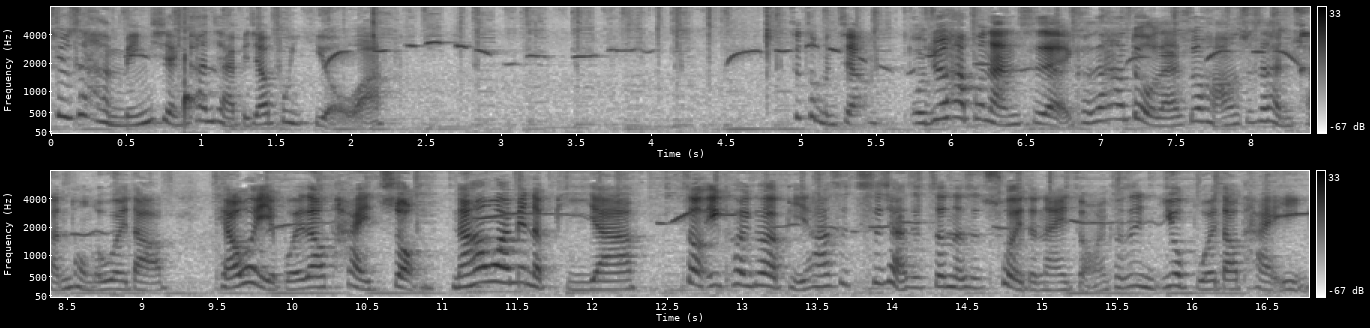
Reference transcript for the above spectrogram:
是不是很明显看起来比较不油啊？这怎么讲？我觉得它不难吃哎，可是它对我来说好像就是很传统的味道，调味也不会到太重。然后外面的皮呀，这种一颗一颗的皮，它是吃起来是真的是脆的那一种哎，可是你又不会到太硬。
